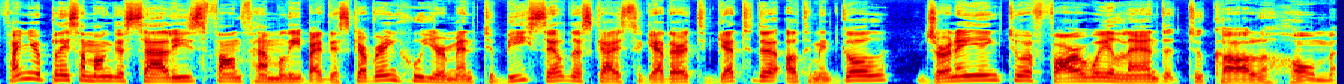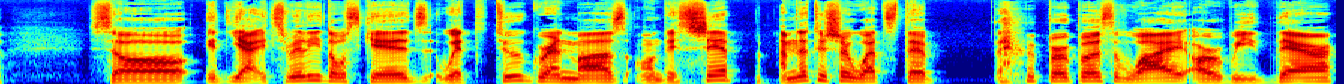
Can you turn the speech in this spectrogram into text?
Find your place among the Sally's found family by discovering who you're meant to be, sail the skies together to get to the ultimate goal, journeying to a faraway land to call home. So, it, yeah, it's really those kids with two grandmas on this ship. I'm not too sure what's the purpose. Why are we there?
